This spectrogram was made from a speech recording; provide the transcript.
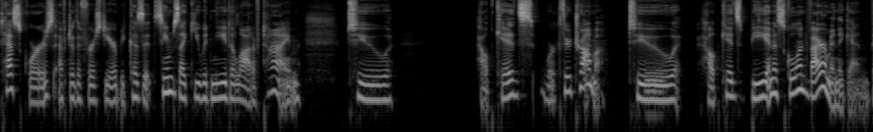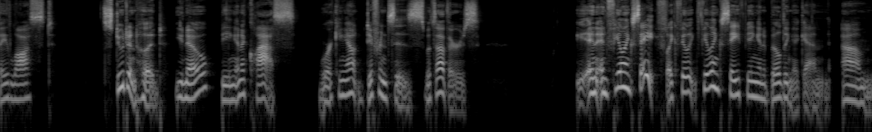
test scores after the first year, because it seems like you would need a lot of time to help kids work through trauma, to help kids be in a school environment again. They lost studenthood, you know, being in a class, working out differences with others. And, and feeling safe, like feeling feeling safe being in a building again. Um,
